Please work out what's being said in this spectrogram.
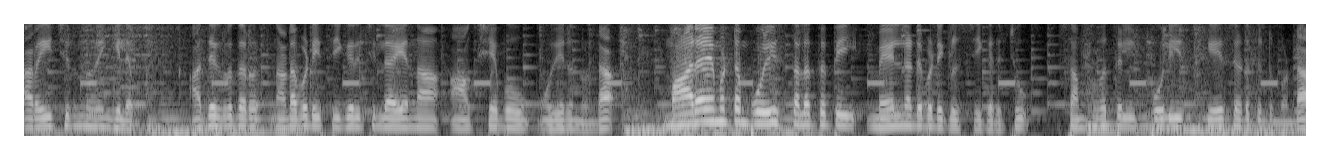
അറിയിച്ചിരുന്നുവെങ്കിലും അധികൃതർ നടപടി സ്വീകരിച്ചില്ല എന്ന ആക്ഷേപവും ഉയരുന്നുണ്ട്. മാരായമട്ടം പോലീസ് സ്ഥലത്തെത്തി മേൽനടപടികൾ സ്വീകരിച്ചു. സംഭവത്തിൽ പോലീസ് കേസെടുത്തിട്ടുമുണ്ട്.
